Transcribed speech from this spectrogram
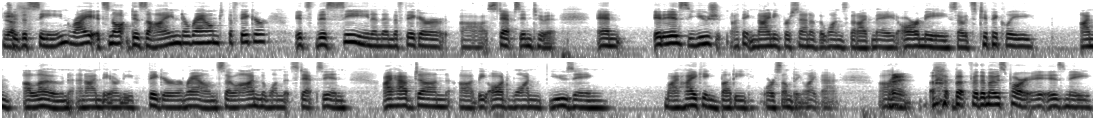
to the scene, right? It's not designed around the figure. It's this scene, and then the figure uh, steps into it. And it is usually, I think, 90% of the ones that I've made are me. So it's typically I'm alone and I'm the only figure around. So I'm the one that steps in. I have done uh, the odd one using my hiking buddy or something like that. Um, Right. but for the most part, it is me.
